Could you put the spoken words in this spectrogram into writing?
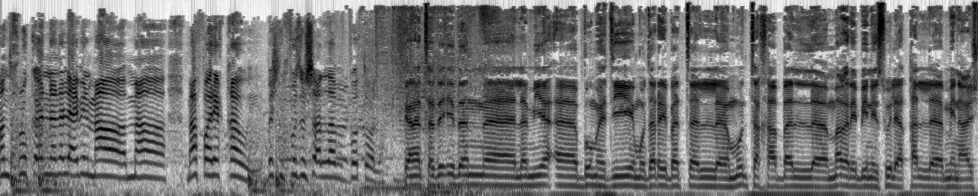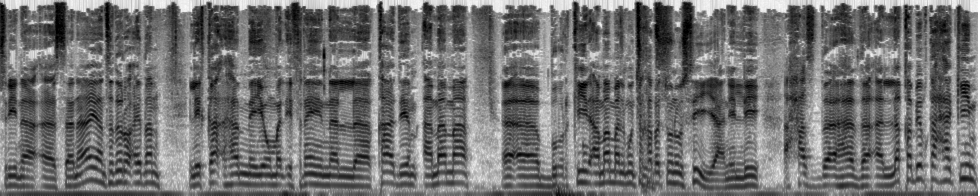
غندخلوا كأننا لاعبين مع مع مع فريق قوي باش نفوزوا إن شاء الله بالبطولة. كانت هذه اذا لمياء بومهدي مدربة المنتخب المغربي نسوي لاقل من 20 سنة. ينتظر أيضا لقاء هام يوم الاثنين القادم أمام بوركين أمام المنتخب التونسي يعني اللي حصد هذا اللقب. يبقى حكيم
